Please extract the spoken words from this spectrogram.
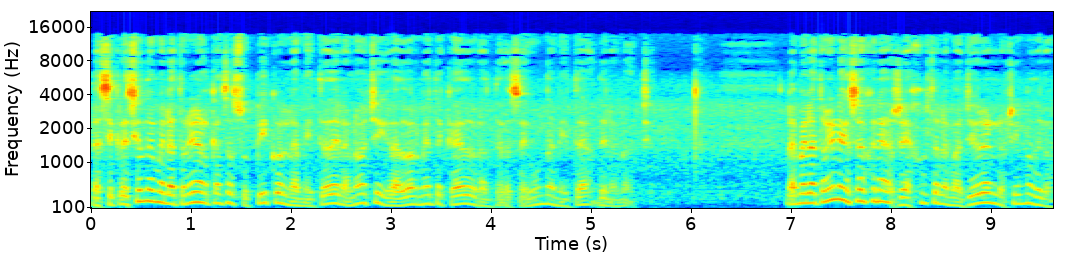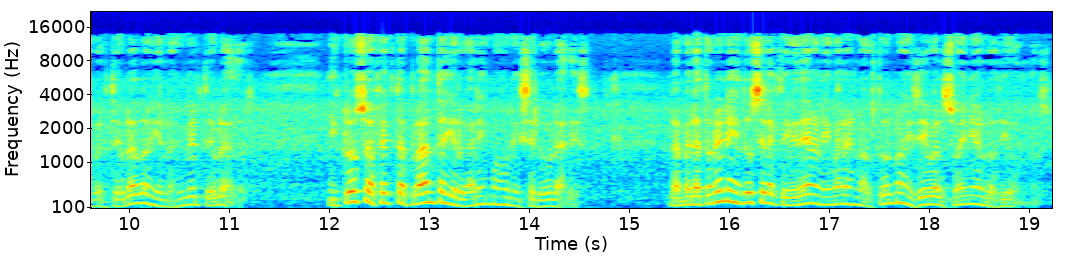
La secreción de melatonina alcanza su pico en la mitad de la noche y gradualmente cae durante la segunda mitad de la noche. La melatonina exógena reajusta la mayoría de los ritmos de los vertebrados y en los invertebrados. Incluso afecta a plantas y organismos unicelulares. La melatonina induce la actividad en animales nocturnos y lleva el sueño en los diurnos.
